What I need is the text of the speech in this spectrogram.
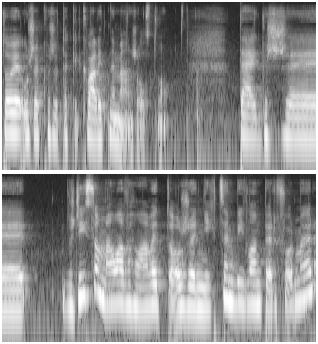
To je už akože také kvalitné manželstvo. Takže vždy som mala v hlave to, že nechcem byť len performer,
